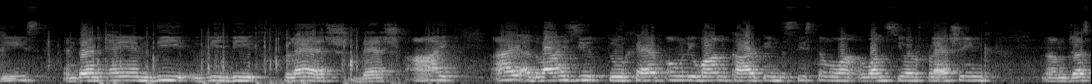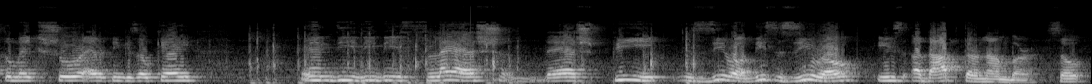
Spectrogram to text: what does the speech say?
this and then AMD VB flash dash I. I advise you to have only one card in the system once you're flashing um, just to make sure everything is okay. AMD VB flash dash P0 this 0 is adapter number. So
